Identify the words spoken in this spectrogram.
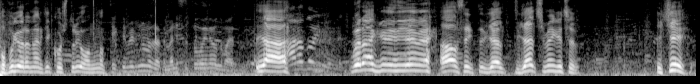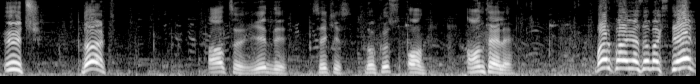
Topu gören erkek koşturuyor ondan. Sektirme bilmiyorum zaten. Ben hiç futbol oynamadım hayatımda. Ya Arada oynuyorum. bırak beni yeme. Al sektir gel. Gel çime geçelim. 2, 3, 4, 6, 7, 8, 9, 10. 10 TL. Var para kazanmak isteyen?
